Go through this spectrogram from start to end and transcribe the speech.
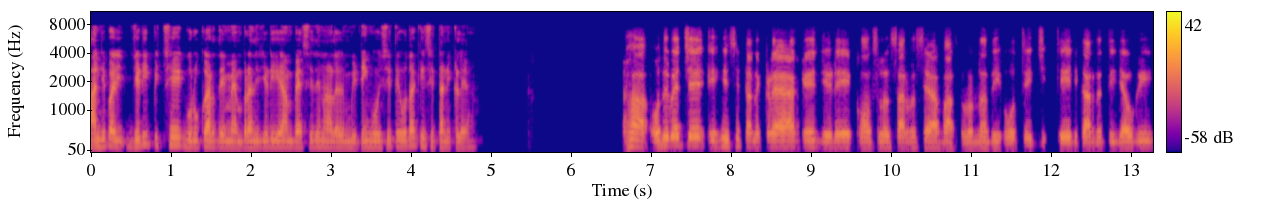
ਹਾਂਜੀ ਭਾਜੀ ਜਿਹੜੀ ਪਿੱਛੇ ਗੁਰੂ ਘਰ ਦੇ ਮੈਂਬਰਾਂ ਦੀ ਜਿਹੜੀ ਅੰਬੈਸੀ ਦੇ ਨਾਲ ਮੀਟਿੰਗ ਹੋਈ ਸੀ ਤੇ ਉਹਦਾ ਕੀ ਸਿੱਟਾ ਨਿਕਲਿਆ? ਹਾਂ ਉਹਦੇ ਵਿੱਚ ਇਹ ਸਿੱਟਾ ਨਿਕਲਿਆ ਕਿ ਜਿਹੜੇ ਕੌਂਸਲਰ ਸਰਵਿਸ ਆ ਬਾਰਸਲੋਨਾ ਦੀ ਉਹ ਤੇਜ਼ ਤੇਜ਼ ਕਰ ਦਿੱਤੀ ਜਾਊਗੀ।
